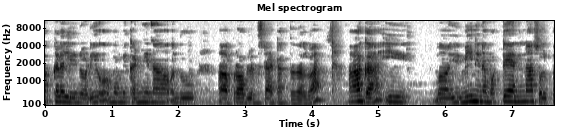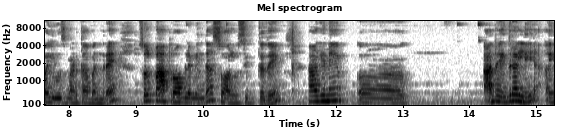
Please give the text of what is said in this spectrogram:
ಮಕ್ಕಳಲ್ಲಿ ನೋಡಿ ಒಮ್ಮೊಮ್ಮೆ ಕಣ್ಣಿನ ಒಂದು ಪ್ರಾಬ್ಲಮ್ ಸ್ಟಾರ್ಟ್ ಆಗ್ತದಲ್ವ? ಆಗ ಈ ಈ ಮೀನಿನ ಮೊಟ್ಟೆಯನ್ನು ಸ್ವಲ್ಪ ಯೂಸ್ ಮಾಡ್ತಾ ಬಂದರೆ ಸ್ವಲ್ಪ ಆ ಪ್ರಾಬ್ಲಮಿಂದ ಸಾಲ್ವ್ ಸಿಗ್ತದೆ. ಹಾಗೆಯೇ ಅಂದರೆ ಇದರಲ್ಲಿ ಈ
